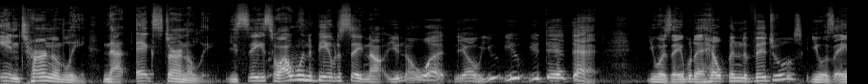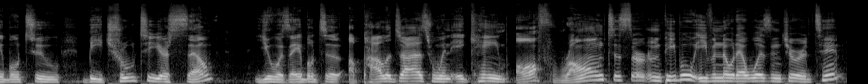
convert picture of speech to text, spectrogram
Internally, not externally. You see? So I want to be able to say, now, you know what? Yo, you you you did that. You was able to help individuals. You was able to be true to yourself you was able to apologize when it came off wrong to certain people even though that wasn't your intent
